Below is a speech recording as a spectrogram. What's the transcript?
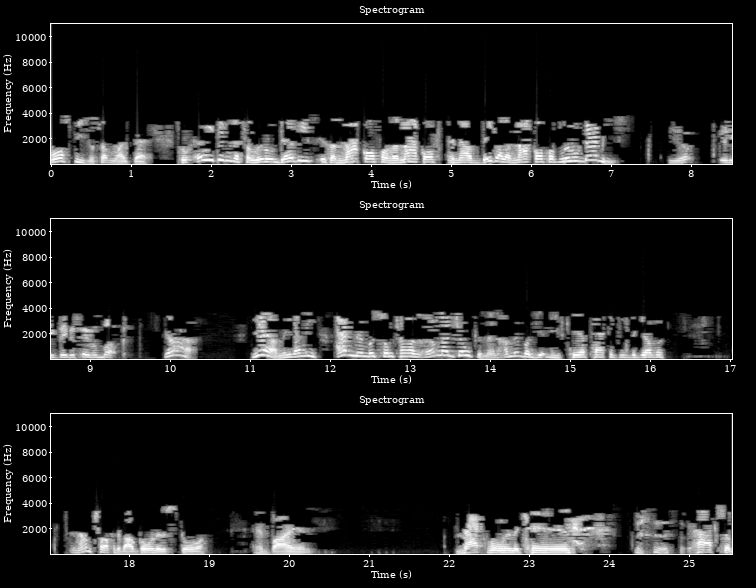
Frosties or something like that. So anything that's a Little Debbie's is a knockoff of a knockoff, and now they got a knockoff of Little Debbie's. yep. Anything to save a buck. Yeah. Yeah, I mean, I mean, I remember sometimes, I'm not joking, man. I remember getting these care packages together, and I'm talking about going to the store and buying mackerel in a can, packs of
